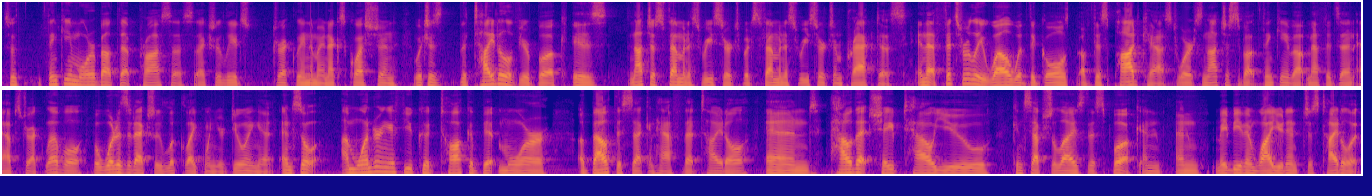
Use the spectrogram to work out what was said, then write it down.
So thinking more about that process actually leads directly into my next question, which is the title of your book is not just feminist research, but it's feminist research and practice. And that fits really well with the goals of this podcast, where it's not just about thinking about methods at an abstract level, but what does it actually look like when you're doing it? And so I'm wondering if you could talk a bit more about the second half of that title and how that shaped how you conceptualized this book and, and maybe even why you didn't just title it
